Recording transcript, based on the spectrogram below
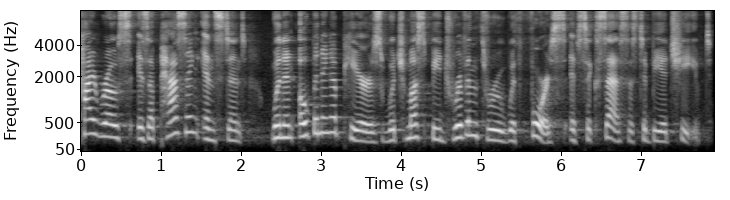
kairos is a passing instant when an opening appears which must be driven through with force if success is to be achieved.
